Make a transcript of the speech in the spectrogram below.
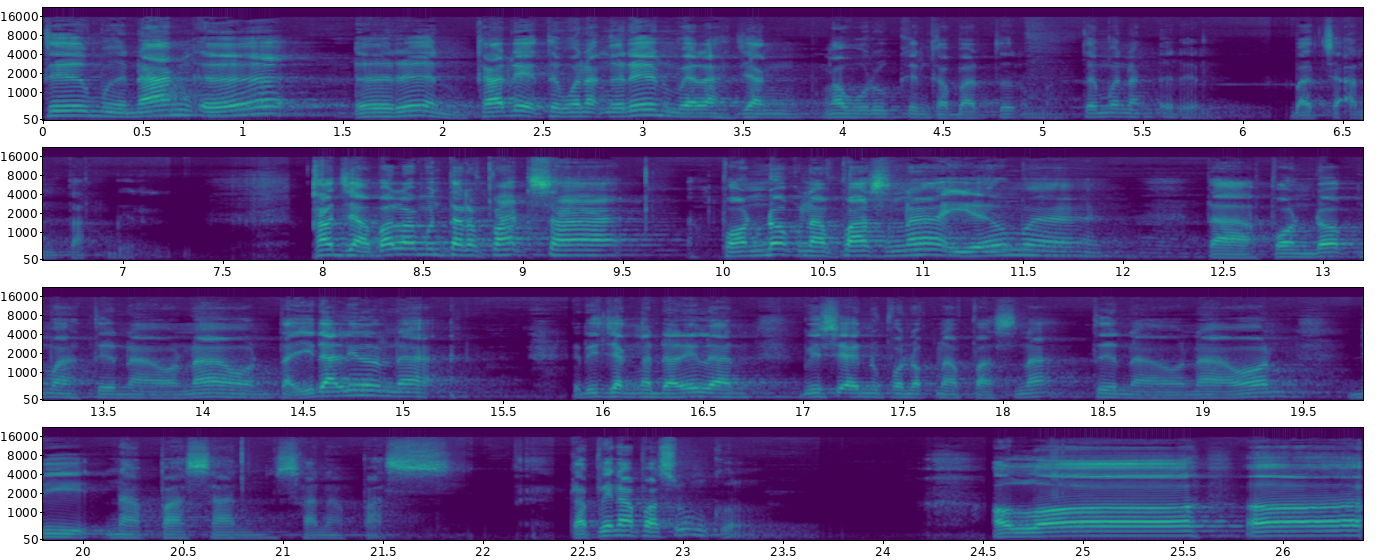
temenangendek temenang eh, ngerlah jangan ngaburukin ka temenang bacaan takbir katarpaksa pondk nafas pond mah tenaon dalil jadi janganlan bisanu pondok nafas tena-naon dipasan sana pas tapi na nafassungkul Allah eh,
